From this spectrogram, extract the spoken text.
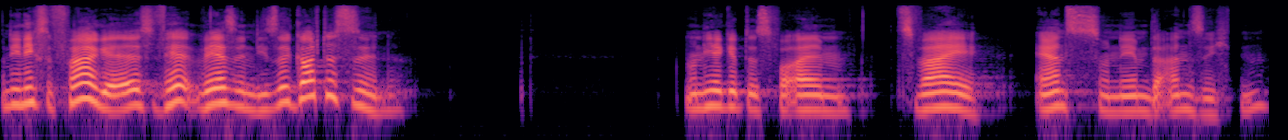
Und die nächste Frage ist, wer, wer sind diese Gottessöhne? Nun, hier gibt es vor allem zwei ernstzunehmende Ansichten.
